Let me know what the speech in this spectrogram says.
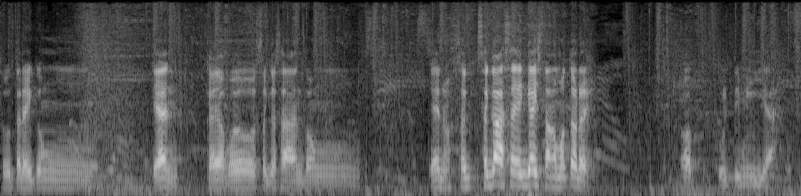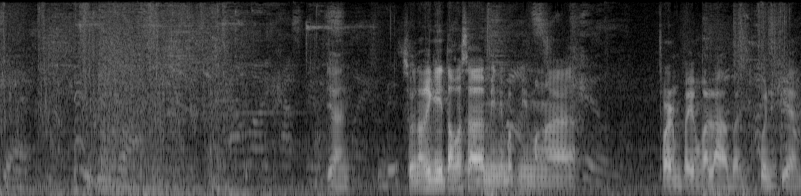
So, try kong... Yan, kaya ko sagasaan tong... Yan oh, sag sagasa yan guys, nakamotor eh. Hop, ultimia. Yan. So, nakikita ko sa minimap may mga farm pa yung kalaban. Kunin ko yan.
